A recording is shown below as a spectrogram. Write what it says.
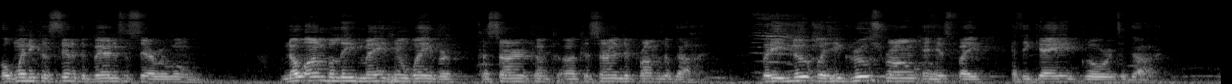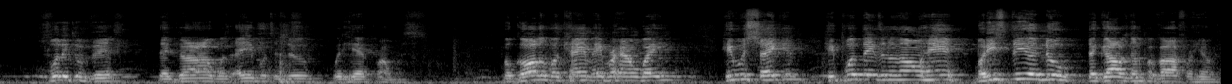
or when he considered the barrenness of Sarah's womb. No unbelief made him waver concerning, uh, concerning the promise of God. But he knew, but he grew strong in his faith as he gave glory to God, fully convinced that God was able to do what he had promised. Regardless of what came Abraham's way, he was shaken. He put things in his own hand, but he still knew that God was going to provide for him.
